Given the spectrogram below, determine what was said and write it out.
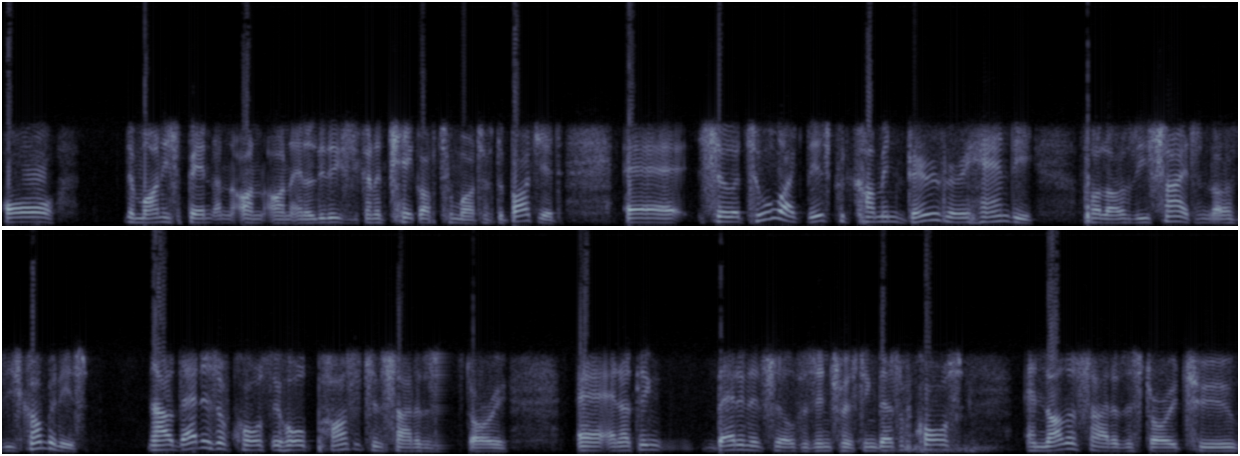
or the money spent on, on, on analytics is going to take up too much of the budget. Uh, so a tool like this could come in very, very handy for a lot of these sites and a lot of these companies. Now, that is, of course, the whole positive side of the story, and I think that in itself is interesting. There's, of course, another side of the story, too,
